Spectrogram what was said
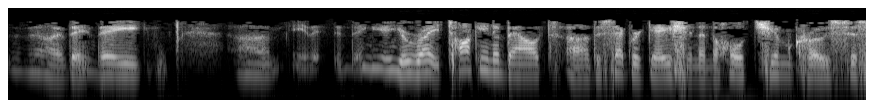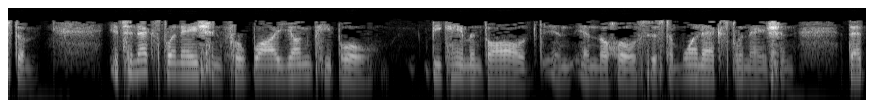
Uh, they they um, you're right. Talking about uh, the segregation and the whole Jim Crow system, it's an explanation for why young people became involved in, in the whole system. One explanation that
